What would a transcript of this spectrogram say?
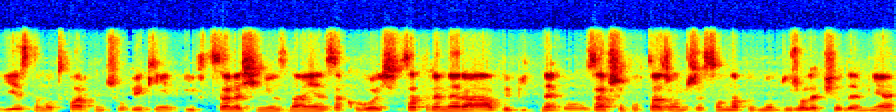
jestem otwartym człowiekiem i wcale się nie uznaję za kogoś, za trenera wybitnego. Zawsze powtarzam, że są na pewno dużo lepsi ode mnie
